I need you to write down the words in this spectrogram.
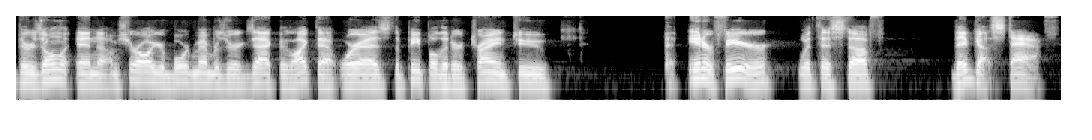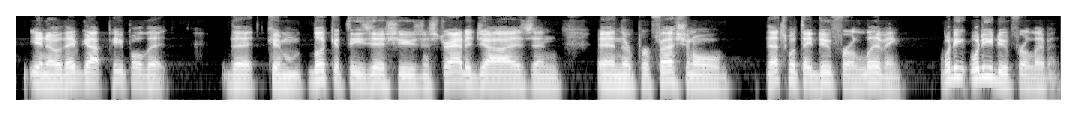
there's only and i'm sure all your board members are exactly like that whereas the people that are trying to interfere with this stuff they've got staff you know they've got people that that can look at these issues and strategize and and they're professional. That's what they do for a living. What do you what do you do for a living?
